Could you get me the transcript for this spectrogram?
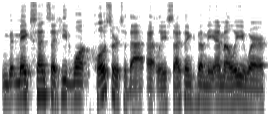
it makes sense that he'd want closer to that at least. I think than the MLE where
